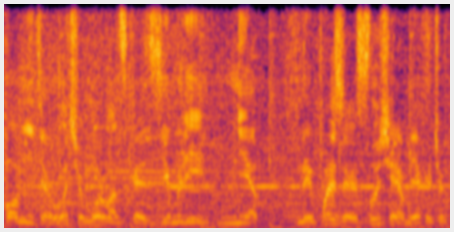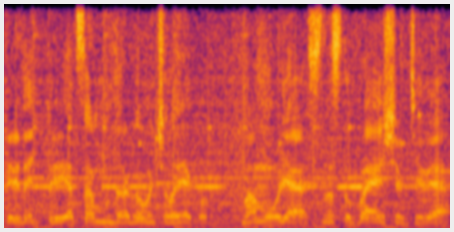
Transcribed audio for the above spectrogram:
Помните, лучше Мурманска земли нет. Ну и пользуясь случаем, я хочу передать привет самому дорогому человеку. Мамуля, с наступающим тебя!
